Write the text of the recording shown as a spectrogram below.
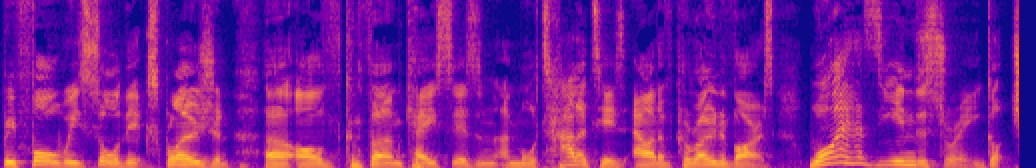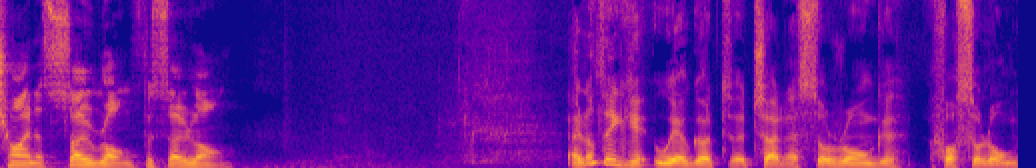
before we saw the explosion uh, of confirmed cases and, and mortalities out of coronavirus. Why has the industry got China so wrong for so long? I don't think we have got uh, China so wrong for so long.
